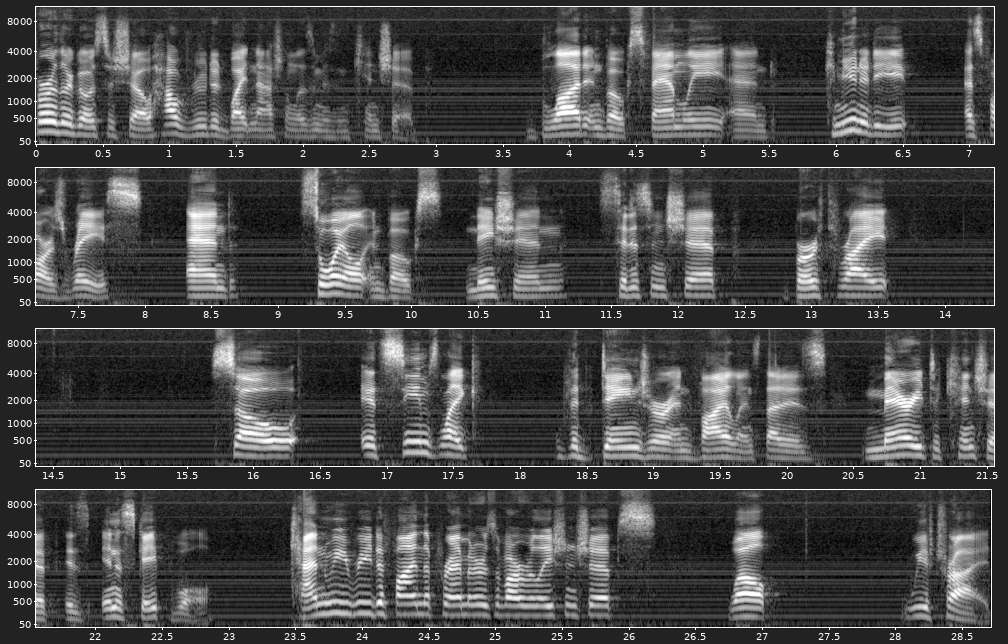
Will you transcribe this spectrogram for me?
further goes to show how rooted white nationalism is in kinship. Blood invokes family and community as far as race, and soil invokes nation, citizenship, birthright. So it seems like the danger and violence that is married to kinship is inescapable. Can we redefine the parameters of our relationships? Well, we've tried.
